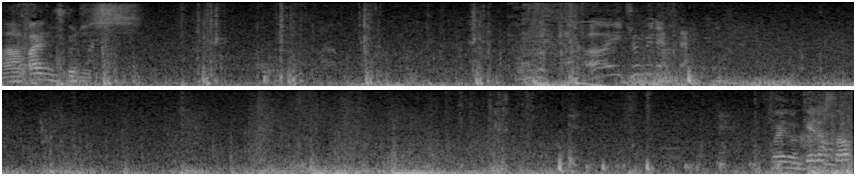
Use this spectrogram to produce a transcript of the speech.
아 빨리 좀 죽여주지 씨. 후에 눈 깨졌어?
